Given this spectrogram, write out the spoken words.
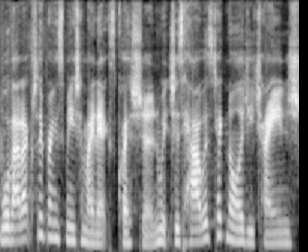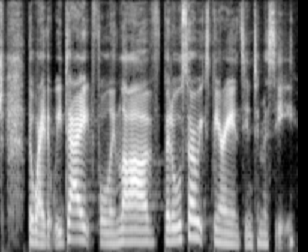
Well, that actually brings me to my next question, which is how has technology changed the way that we date, fall in love, but also experience intimacy?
